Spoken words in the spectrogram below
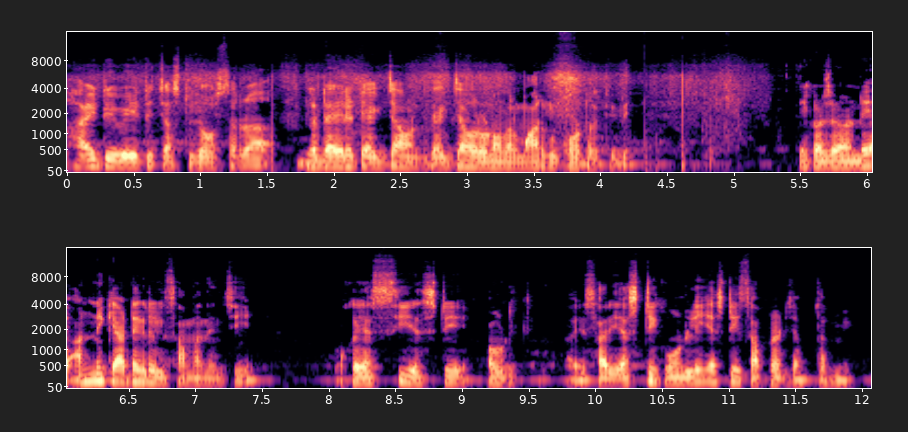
హైట్ వెయిట్ చెస్ట్ చూస్తారు? ఇంకా డైరెక్ట్ ఎగ్జామ్ ఉంటుంది. ఎగ్జామ్ రెండు వందల మార్కులు ఉంటుంది ఇది. ఇక్కడ చూడండి అన్ని కేటగిరీలకు సంబంధించి ఒక ఎస్సీ ఎస్టీ అవుట్ సారీ ఎస్టీకి ఓన్లీ ఎస్టీకి సపరేట్ చెప్తాను మీకు.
